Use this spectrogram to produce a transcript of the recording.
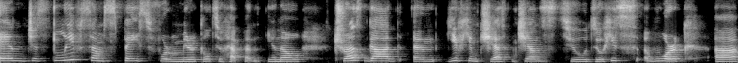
and just leave some space for miracle to happen. You know, trust God and give him ch- chance to do his work uh,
